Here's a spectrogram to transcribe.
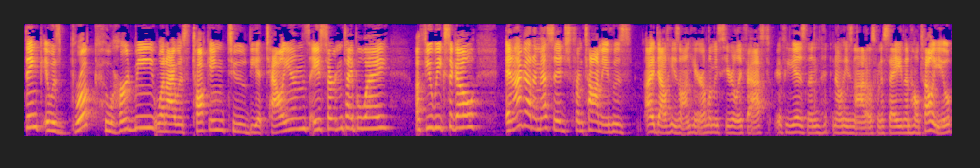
think it was Brooke who heard me when I was talking to the Italians a certain type of way a few weeks ago. And I got a message from Tommy, who's, I doubt he's on here. Let me see really fast. If he is, then no, he's not. I was going to say, then he'll tell you.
